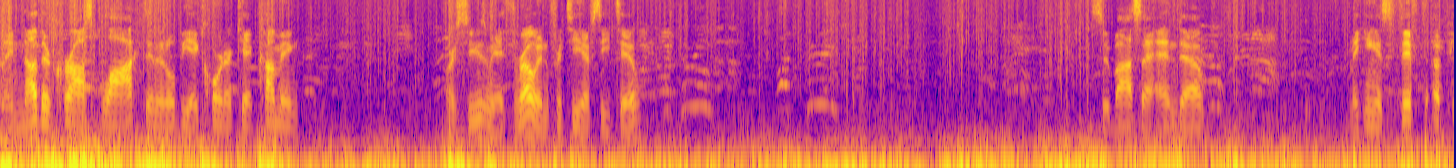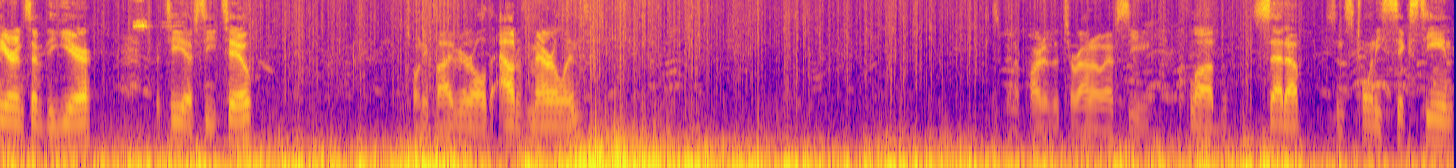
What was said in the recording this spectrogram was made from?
And another cross blocked, and it'll be a corner kick coming. Or excuse me, a throw in for TFC2. Tsubasa Endo making his fifth appearance of the year for TFC2. 25 year old out of Maryland. He's been a part of the Toronto FC club setup since 2016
